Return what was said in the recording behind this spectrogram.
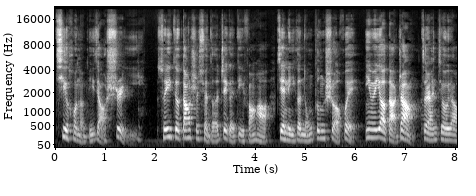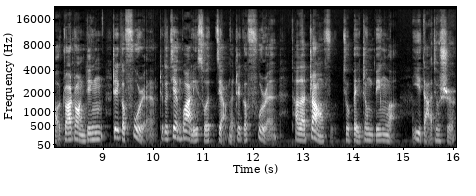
气候呢比较适宜。所以就当时选择这个地方哈，建立一个农耕社会。因为要打仗，自然就要抓壮丁。这个妇人，这个剑卦里所讲的这个妇人，她的丈夫就被征兵了，一打就是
